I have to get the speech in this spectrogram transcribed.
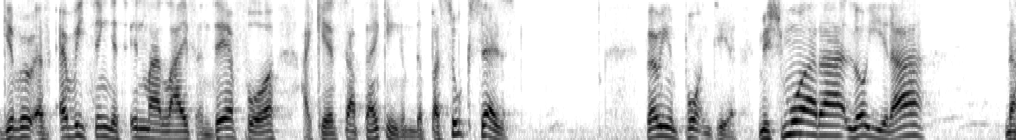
giver of everything that's in my life, and therefore I can't stop thanking him. The pasuk says, very important here, Mishmuara lo yira. A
